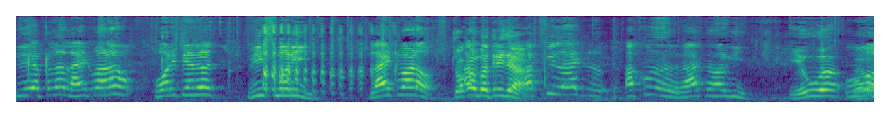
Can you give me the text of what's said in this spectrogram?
એ પેલા લાઈટ વાળો સો રૂપિયા વીસ મળી. લાઈટ વાળો. ચોકમ બતરી જા આખી લાઈટ આખો રાત વાગી. એવું ઓવો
